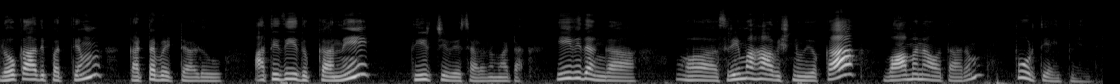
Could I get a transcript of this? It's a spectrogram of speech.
లోకాధిపత్యం కట్టబెట్టాడు. అతిథి దుఃఖాన్ని తీర్చివేశాడనమాట ఈ విధంగా శ్రీ మహావిష్ణువు యొక్క వామనావతారం పూర్తి అయిపోయింది.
